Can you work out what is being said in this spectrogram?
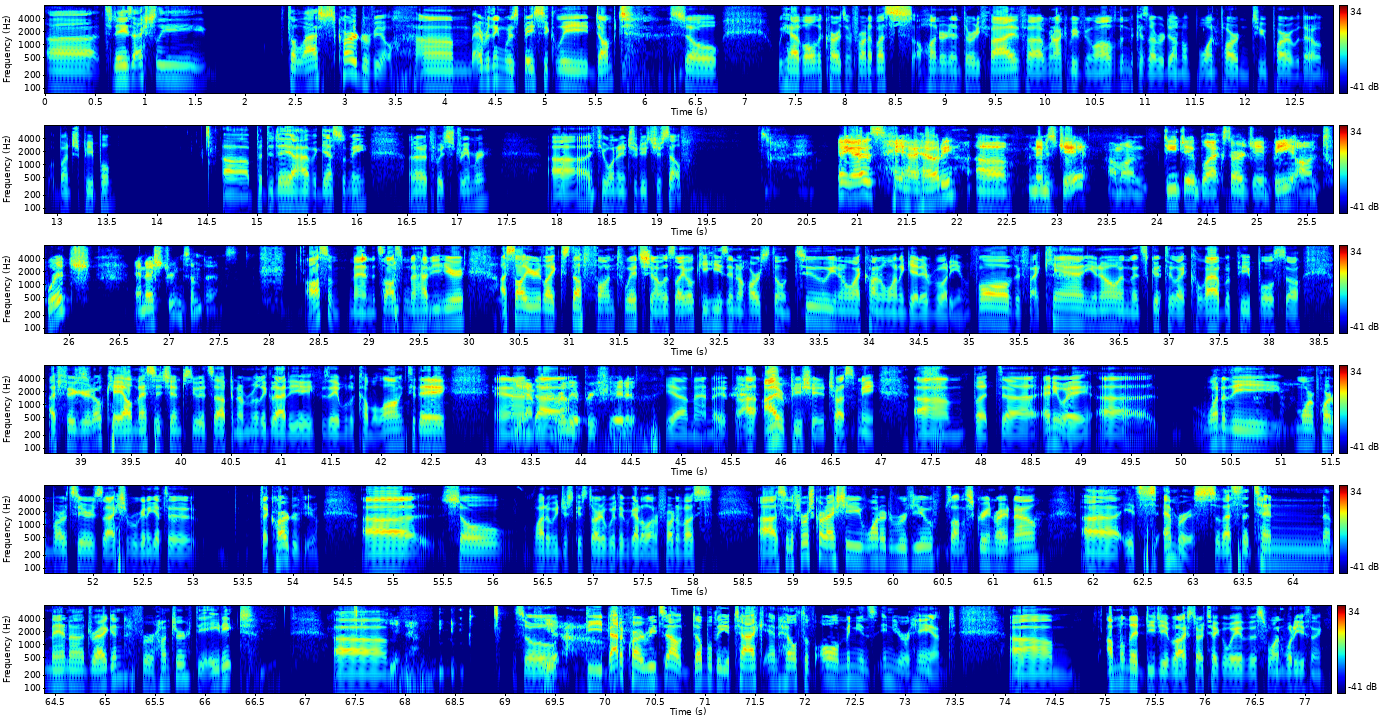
uh, today's actually the last card reveal. Um, everything was basically dumped, so we have all the cards in front of us, 135. Uh, we're not going to be reviewing all of them because I've already done a one part and two part with a, a bunch of people. Uh, but today I have a guest with me, another Twitch streamer. Uh, if you want to introduce yourself. Hey guys, hey hi howdy. Uh, my name is Jay. I'm on DJ Blackstar JB on Twitch, and I stream sometimes. Awesome, man. It's awesome to have you here. I saw your like stuff on Twitch and I was like, okay, he's in a Hearthstone too. You know, I kind of want to get everybody involved if I can, you know, and it's good to like collab with people. So I figured, okay, I'll message him, see what's up, and I'm really glad he was able to come along today. And yeah, man, uh, I really appreciate it. Yeah, man, I, I appreciate it. Trust me. Um, but uh, anyway, uh, one of the more important parts here is actually we're going to get to the card review. Uh, so why don't we just get started with it? We got a lot in front of us. Uh, so the first card I actually wanted to review is on the screen right now. Uh, it's Emeriss. So that's the 10 mana dragon for Hunter, the 8 8. Um, yeah. So yeah. the battle cry reads out double the attack and health of all minions in your hand. Um, I'm gonna let DJ Blackstar take away this one. What do you think?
